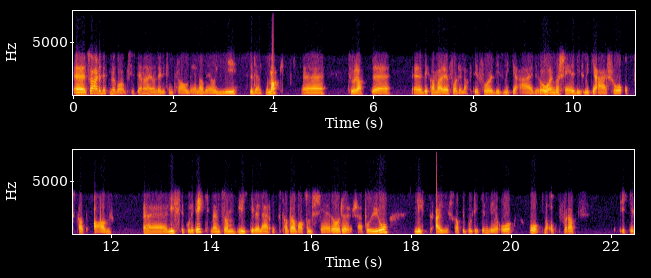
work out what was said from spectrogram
Eh, Så er det dette med valgsystemet er jo en veldig sentral del av det å gi studentene makt. Jeg tror at eh, det kan være fordelaktig for de som ikke er, å engasjere de som ikke er så opptatt av eh, listepolitikk, men som likevel er opptatt av hva som skjer og rører seg på UiO. Litt eierskap i politikken ved å åpne opp for at ikke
